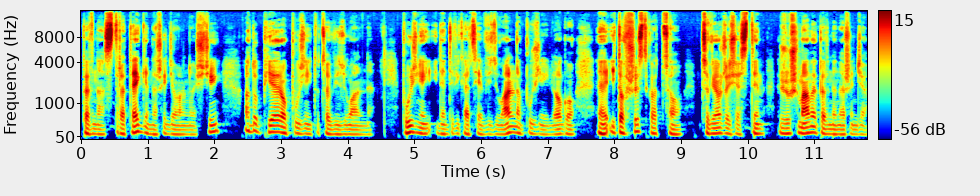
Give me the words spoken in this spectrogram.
pewna strategia naszej działalności, a dopiero później to, co wizualne. Później identyfikacja wizualna, później logo e, i to wszystko, co co wiąże się z tym, że już mamy pewne narzędzia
